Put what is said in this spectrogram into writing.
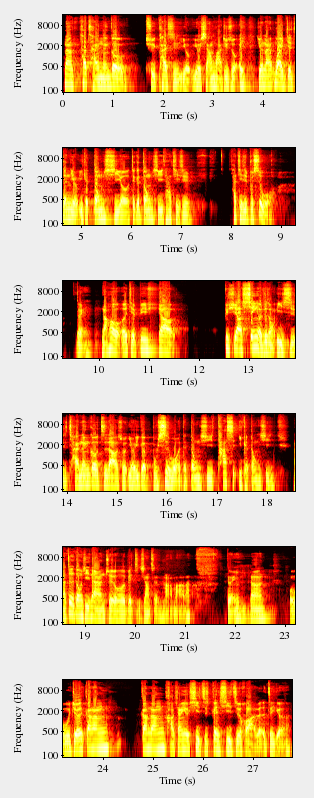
那他才能够去开始有有想法，就是说，哎，原来外界真的有一个东西哦，这个东西它其实它其实不是我，对，然后而且必须要必须要先有这种意识，才能够知道说有一个不是我的东西，它是一个东西，那这个东西当然最后会被指向成妈妈了，对，那我我觉得刚刚。刚刚好像又细致、更细致化了这个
